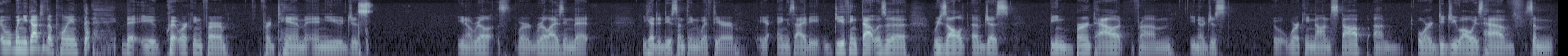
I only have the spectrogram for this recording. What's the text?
when you got to the point that, that you quit working for, for Tim and you just you know, real we're realizing that you had to do something with your your anxiety. Do you think that was a result of just being burnt out from you know just working nonstop, um, or did you always have some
